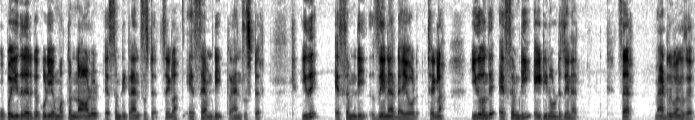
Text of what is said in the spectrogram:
இப்போ இதில் இருக்கக்கூடிய மொத்தம் நாலு எஸ்எம்டி டிரான்சிஸ்டர் சரிங்களா? எஸ்எம்டி டிரான்சிஸ்டர் இது எஸ்எம்டி ஜீனர் டயோடு சரிங்களா? இது வந்து SMD eighteen volt zener sir மேட்ருக்கு வாங்க சார்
